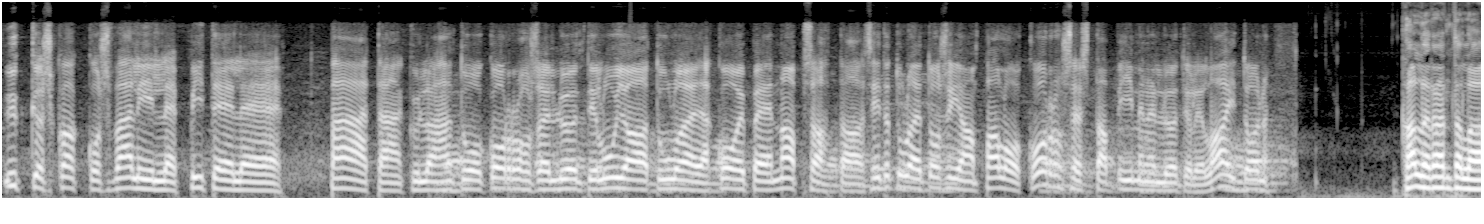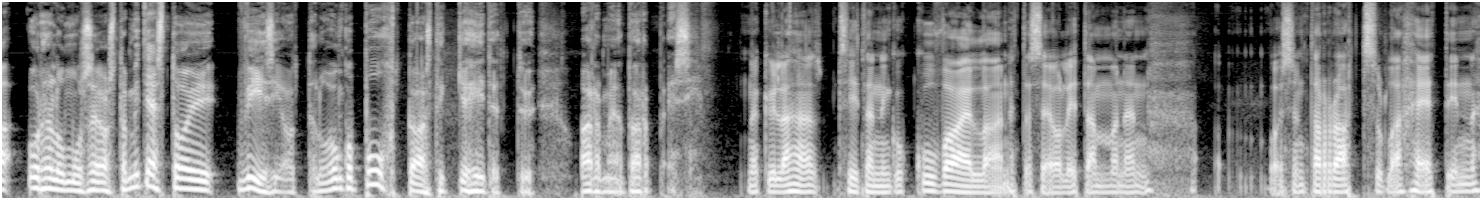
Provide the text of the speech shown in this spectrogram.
ykkös-kakkos välille, pitelee päätään. Kyllähän tuo Korhosen lyönti lujaa tulee ja koipeen napsahtaa. Siitä tulee tosiaan palo Korhosesta. Viimeinen lyönti oli laiton. Kalle Rantala Urheilumuseosta, miten toi viisiottelu, onko puhtaasti kehitetty armeijan tarpeisiin? No kyllähän siitä niin kuin kuvaillaan, että se oli tämmöinen, voisi sanoa ratsulähetin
